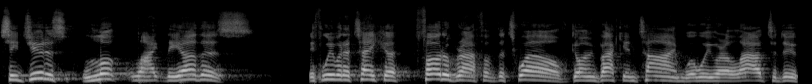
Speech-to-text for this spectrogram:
See, Judas looked like the others. If we were to take a photograph of the 12 going back in time where we were allowed to do,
